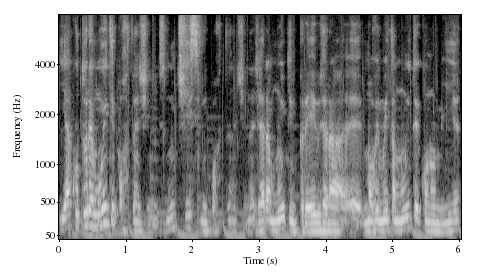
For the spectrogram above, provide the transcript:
e a cultura é muito importante nisso, muitíssimo importante, né? Gera muito emprego, gera, é, movimenta muito a economia,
